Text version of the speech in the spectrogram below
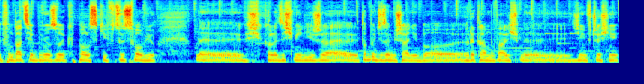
e, Fundacja Obowiązek Polski w cudzysłowie e, koledzy śmieli, że to będzie zamieszanie, bo reklamowaliśmy e, dzień wcześniej,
